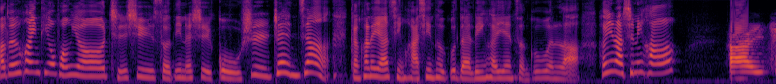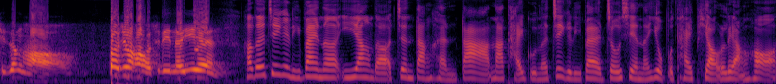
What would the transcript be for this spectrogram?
好的，欢迎听众朋友持续锁定的是股市战将，赶快来邀请华信投顾的林和燕总顾问了。何燕老师您好，嗨，齐正好，大家好，我是林和燕。好的，这个礼拜呢，一样的震荡很大。那台股呢，这个礼拜的周线呢又不太漂亮哈，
